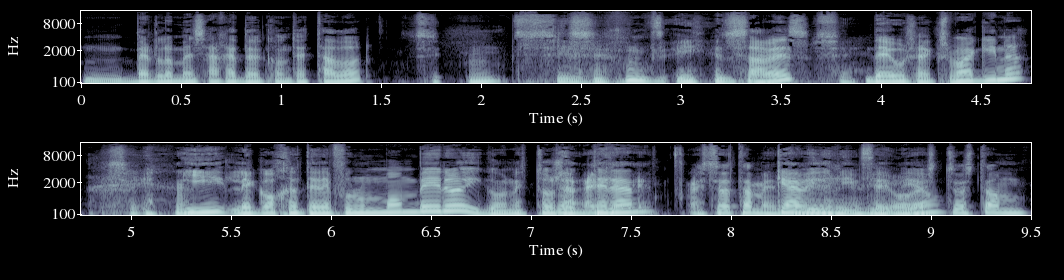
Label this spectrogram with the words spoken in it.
mm, ver los mensajes del contestador, Sí. mm, sí. ¿sabes? Deus ex máquina, y le coge el teléfono un bombero y con esto se No, es que- enteran. ha habido un Digo, incendio. esto está un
